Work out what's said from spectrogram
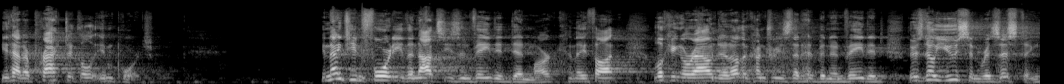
It had a practical import. In 1940, the Nazis invaded Denmark, and they thought, looking around at other countries that had been invaded, there's no use in resisting,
